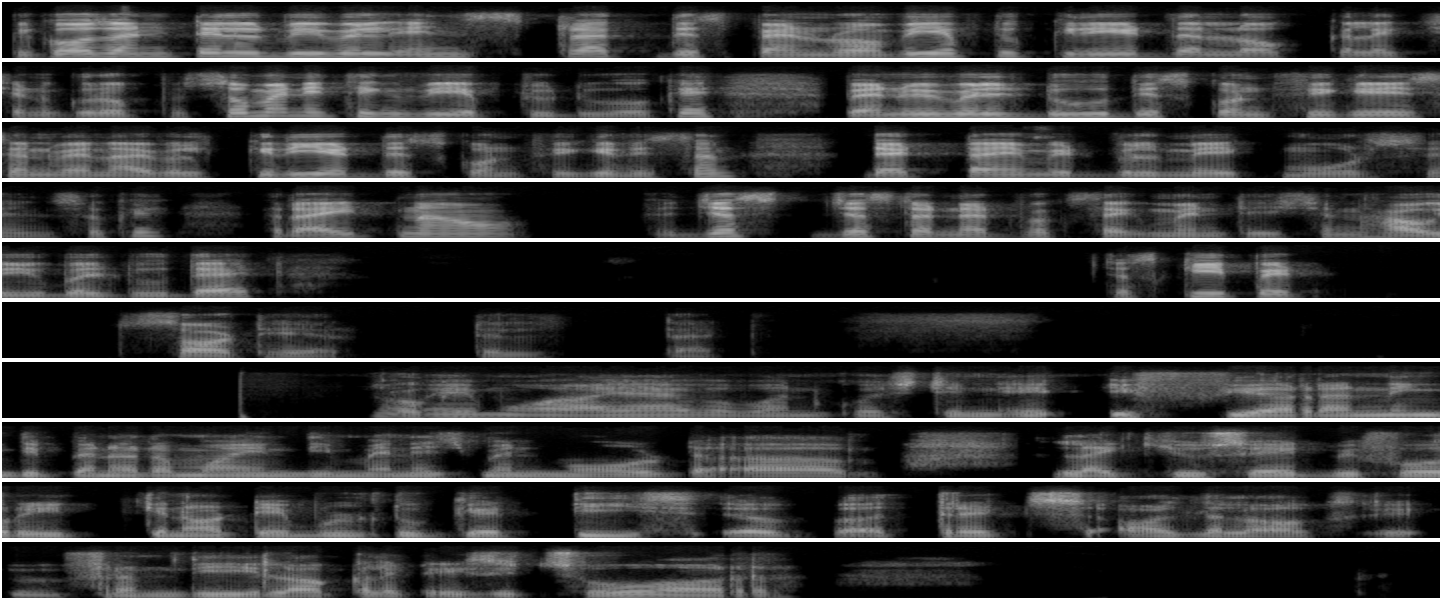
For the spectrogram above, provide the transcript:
because until we will instruct this panorama we have to create the log collection group. So many things we have to do okay? When we will do this configuration when i will create this configuration that time it will make more sense okay? Right now just just a network segmentation how you will do that? Just keep it short here till that No, Okay. Emo, I have a one question. If we are running the panorama in the management mode, uh, like you said before, it cannot able to get these uh, uh, threads, all the logs uh, from the log collector. Is it so or?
